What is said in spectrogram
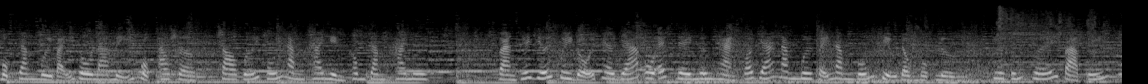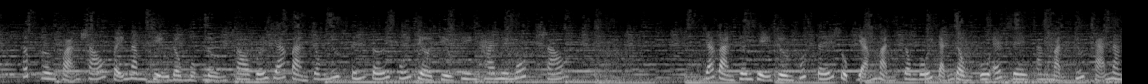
117 đô la Mỹ một ounce so với cuối năm 2020. Vàng thế giới quy đổi theo giá USD ngân hàng có giá 50,54 triệu đồng một lượng, chưa tính thuế và phí, thấp hơn khoảng 6,5 triệu đồng một lượng so với giá vàng trong nước tính tới cuối giờ chiều phiên 21/6. Giá vàng trên thị trường quốc tế sụt giảm mạnh trong bối cảnh đồng USD tăng mạnh trước khả năng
